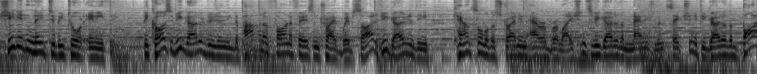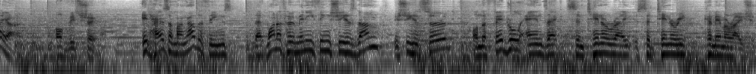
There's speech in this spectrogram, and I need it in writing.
She didn't need to be taught anything. Because if you go to the Department of Foreign Affairs and Trade website, if you go to the Council of Australian Arab Relations, if you go to the management section, if you go to the bio of this Sheila, it has, among other things, that one of her many things she has done is she has served on the Federal Anzac Centenary, Centenary Commemoration.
